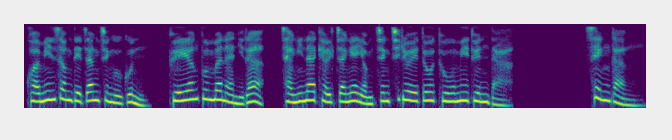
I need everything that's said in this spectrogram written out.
과민성 대장 증후군, 궤양뿐만 아니라 장이나 결장의 염증 치료에도 도움이 된다. 생강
